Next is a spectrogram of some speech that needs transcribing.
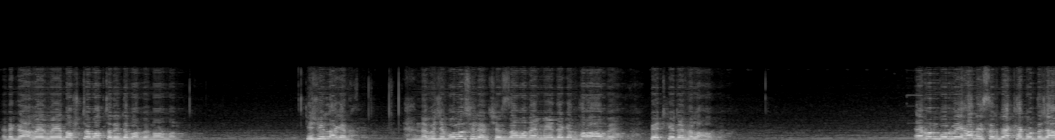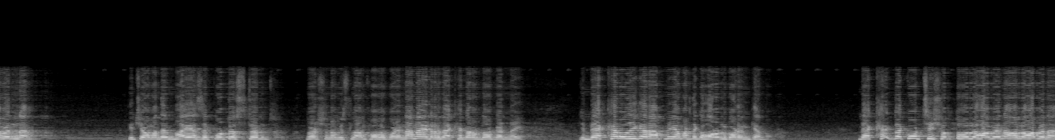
এটা গ্রামের মেয়ে দশটা বাচ্চা দিতে পারবে নর্মাল কিছুই লাগে না। নবীজি বলেছিলেন, শেষ জামানায় মেয়েদেরকে ধরা হবে, পেট কেটে ফেলা হবে। এখন বলবে এই হাদিসের ব্যাখ্যা করতে যাবেন না। কিছু আমাদের ভাই আছে Protestant version of Islam follow করে। না না, এটার ব্যাখ্যা করার দরকার নাই। যে ব্যাখ্যার অধিকার আপনি আমার থেকে হরণ করেন কেন? ব্যাখ্যা একটা করছি, সত্য হলে হবে না, হলে হবে না।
